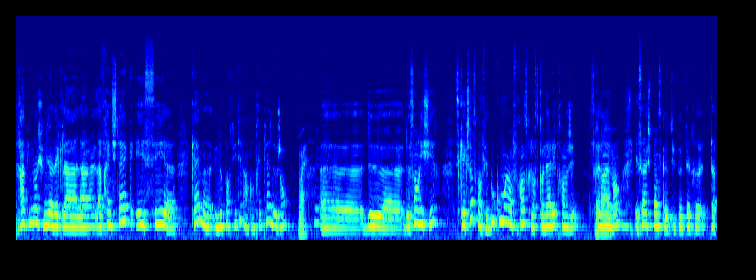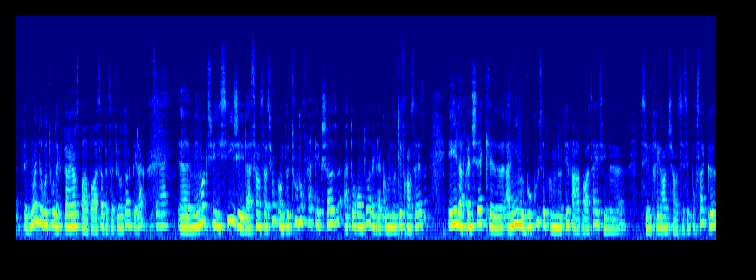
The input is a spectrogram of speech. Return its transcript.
rapidement je suis venu avec la, la- la French Tech et c'est euh, quand même une opportunité de rencontrer plein de gens, Ouais. euh, de, euh, de s'enrichir. C'est quelque chose qu'on fait beaucoup moins en France que lorsqu'on est à l'étranger, C'est très vrai. honnêtement. Et ça, je pense que tu peux peut-être, tu as peut-être moins de retours d'expérience par rapport à ça parce que ça fait longtemps que tu es là. C'est vrai. Euh, mais moi qui suis ici, j'ai la sensation qu'on peut toujours faire quelque chose à Toronto avec la communauté française. Et la French Tech euh, anime beaucoup cette communauté par rapport à ça et c'est une, c'est une très grande chance. Et c'est pour ça que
